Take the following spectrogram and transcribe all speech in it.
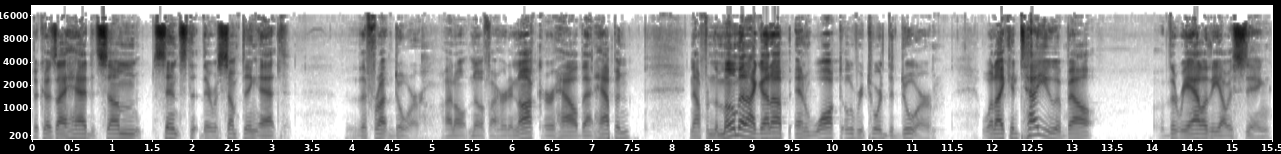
because I had some sense that there was something at the front door. I don't know if I heard a knock or how that happened. Now, from the moment I got up and walked over toward the door, what I can tell you about the reality I was seeing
